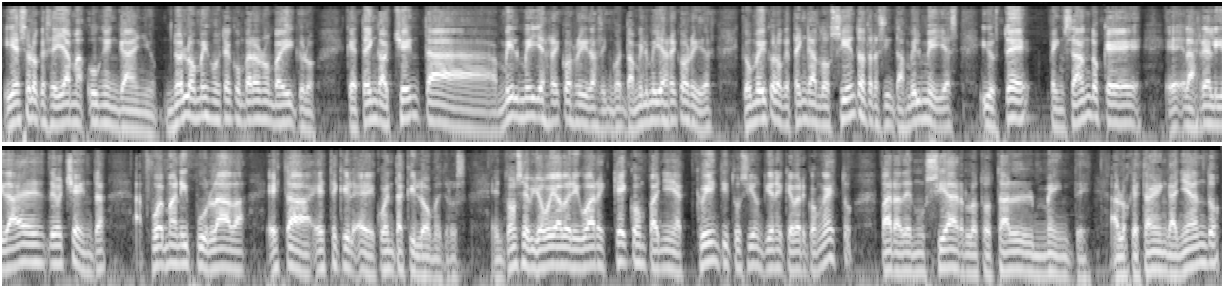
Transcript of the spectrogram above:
Y eso es lo que se llama un engaño. No es lo mismo usted comprar un vehículo que tenga 80 mil millas recorridas, 50 mil millas recorridas, que un vehículo que tenga 200, 300 mil millas, y usted, pensando que eh, la realidad es de 80, fue manipulada esta este, eh, cuenta kilómetros. Entonces yo voy a averiguar qué compañía, qué institución tiene que ver con esto para denunciarlo totalmente a los que están engañando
